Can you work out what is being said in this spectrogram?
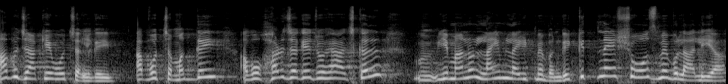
अब जाके वो चल गई। अब वो चमक गई, अब वो हर जगह जो है आजकल ये मान लाइम लाइट में बन गई। कितने शोज़ में बुला लिया,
